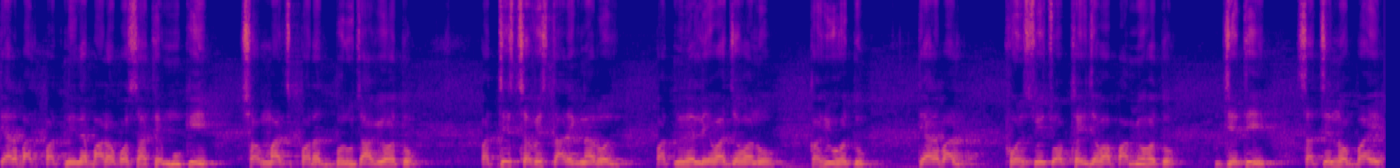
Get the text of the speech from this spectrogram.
ત્યારબાદ પત્નીને બાળકો સાથે મૂકી છ માર્ચ પરત ભરૂચ આવ્યો હતો. પચીસ છવ્વીસ તારીખના રોજ પત્નીને લેવા જવાનું કહ્યું હતું. ત્યારબાદ ફોન સ્વિચ ઓફ થઈ જવા પામ્યો હતો. જેથી સચિનનો ભાઈ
